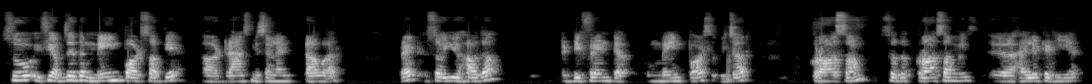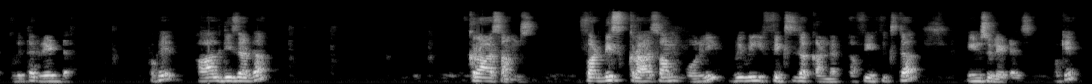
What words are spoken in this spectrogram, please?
So if you observe the main parts of a uh, transmission line tower right? So you have the different uh, main parts which are cross arm so the cross arm is uh, highlighted here with the red okay all these are the cross arms. For this cross arm only, we will fix the conductor, we fix the insulators. Okay.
